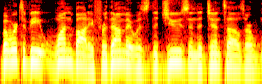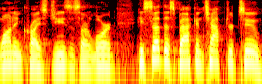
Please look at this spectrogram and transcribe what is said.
But we're to be one body. For them, it was the Jews and the Gentiles are one in Christ Jesus our Lord. He said this back in chapter 2.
